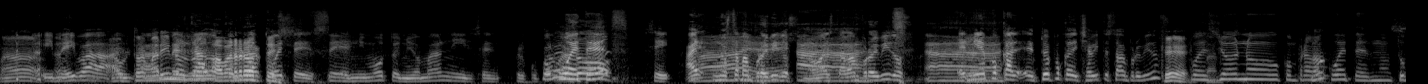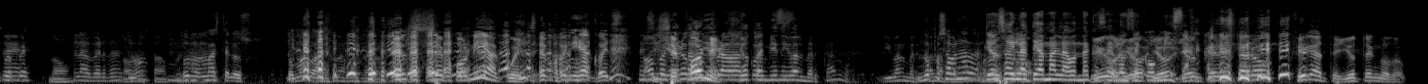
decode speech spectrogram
Ah. y me iba A al, ultramarinos no, a cohetes Sí. en mi moto y mi mamá ni se preocupaba. ¿Cohetes? Sí, Ay, no estaban Ay, prohibidos, no ah. estaban prohibidos. Ah. En mi época, en tu época de chavito estaban prohibidos. ¿Qué? Pues yo no compraba ¿No? cohetes, no ¿Tú, sé. Pepe? No. La verdad. No, no estaban Tú No. nomás te los tomabas. Él se ponía cuenta. Se ponía cohetes. No, Sí, pero yo no pone. yo cohetes. también iba al mercado. Iba al mercado No pasaba nada. Yo soy la tía mala onda que Digo, se los yo, yo- decomisa. yo en Querétaro, fíjate, yo tengo do-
